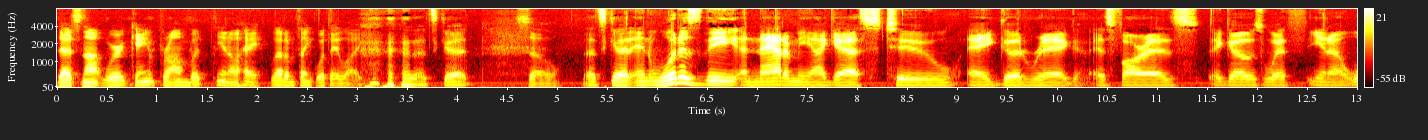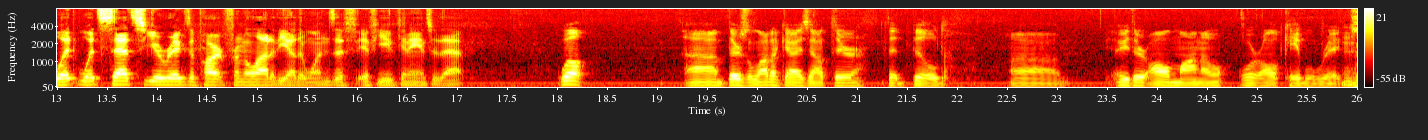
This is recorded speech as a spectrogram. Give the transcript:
that's not where it came from. But you know, hey, let them think what they like. that's good. So That's good. And what is the anatomy, I guess, to a good rig as far as it goes with, you know, what, what sets your rigs apart from a lot of the other ones, if, if you can answer that? Well, um, there's a lot of guys out there that build um, either all mono or all cable rigs.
